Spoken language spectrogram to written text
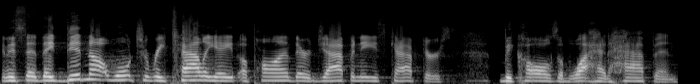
And it said they did not want to retaliate upon their Japanese captors because of what had happened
